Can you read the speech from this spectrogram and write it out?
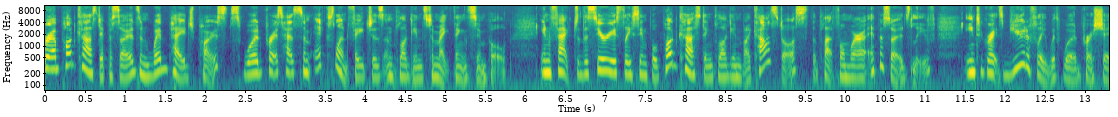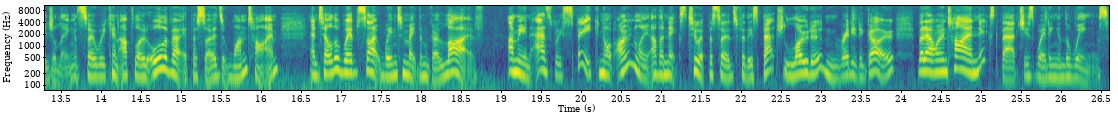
For our podcast episodes and web page posts, WordPress has some excellent features and plugins to make things simple. In fact, the Seriously Simple podcasting plugin by Castos, the platform where our episodes live, integrates beautifully with WordPress scheduling so we can upload all of our episodes at one time and tell the website when to make them go live. I mean, as we speak, not only are the next two episodes for this batch loaded and ready to go, but our entire next batch is waiting in the wings,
